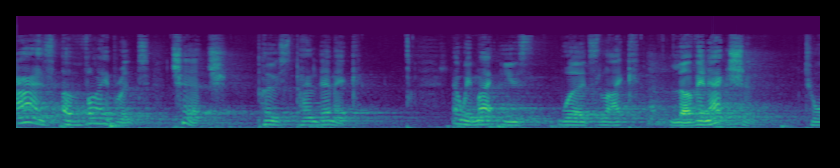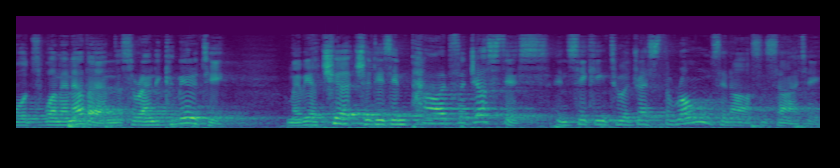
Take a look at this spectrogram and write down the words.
as a vibrant church post pandemic. Now, we might use words like love in action towards one another and the surrounding community. Maybe a church that is empowered for justice in seeking to address the wrongs in our society.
